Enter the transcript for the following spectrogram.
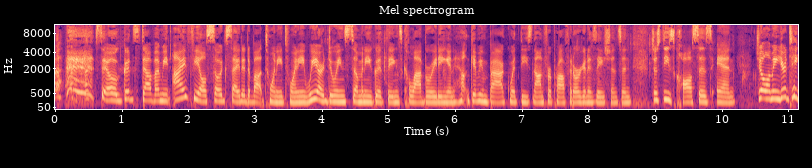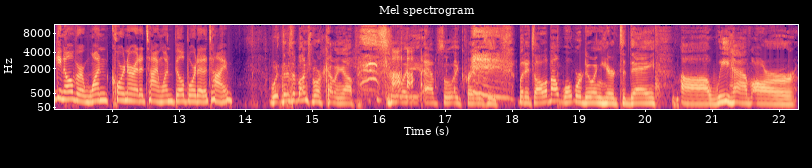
so good stuff. I mean, I feel so excited about 2020. We are doing so many good things, collaborating and hel- giving back with these non-for-profit organizations and just these causes. And Joel, I mean, you're taking over one corner at a time, one billboard at a time. There's a bunch more coming up. It's really absolutely crazy. But it's all about what we're doing here today. Uh, we have our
